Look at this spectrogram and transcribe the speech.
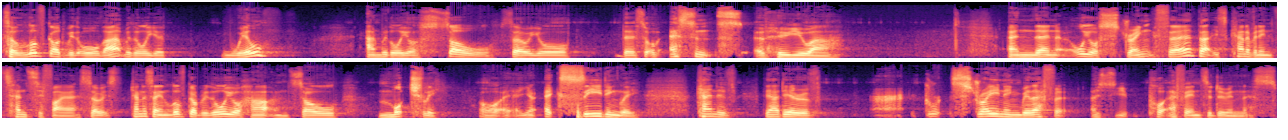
So love God with all that, with all your will, and with all your soul, so your the sort of essence of who you are. And then all your strength there, that is kind of an intensifier. So it's kind of saying, love God with all your heart and soul, muchly, or you know, exceedingly. Kind of the idea of straining with effort as you put effort into doing this.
